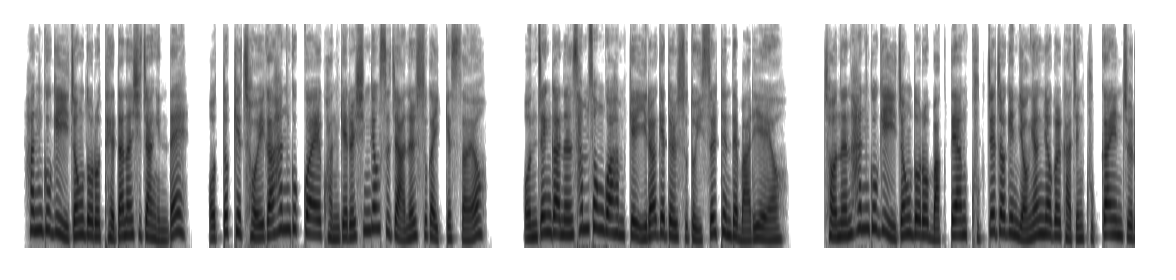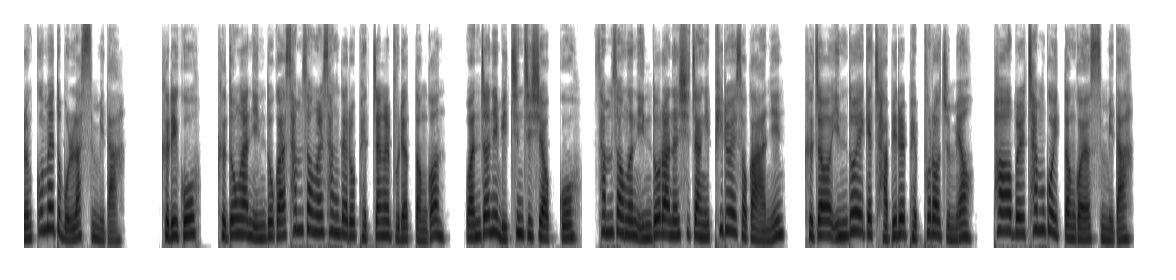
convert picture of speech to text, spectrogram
한국이 이 정도로 대단한 시장인데 어떻게 저희가 한국과의 관계를 신경 쓰지 않을 수가 있겠어요? 언젠가는 삼성과 함께 일하게 될 수도 있을 텐데 말이에요. 저는 한국이 이 정도로 막대한 국제적인 영향력을 가진 국가인 줄은 꿈에도 몰랐습니다. 그리고 그동안 인도가 삼성을 상대로 배짱을 부렸던 건 완전히 미친 짓이었고 삼성은 인도라는 시장이 필요해서가 아닌 그저 인도에게 자비를 베풀어주며 파업을 참고 있던 거였습니다.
